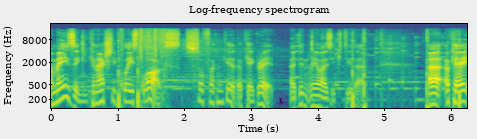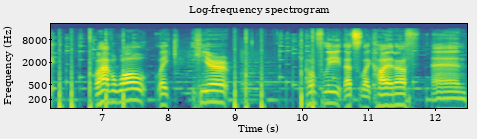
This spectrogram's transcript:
amazing. You can actually place blocks. So fucking good. Okay, great. I didn't realize you could do that. Uh, okay. We'll have a wall, like, here. Hopefully that's, like, high enough. And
